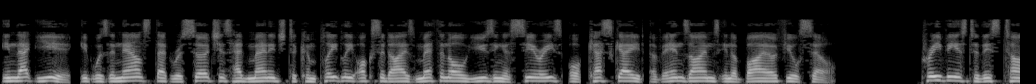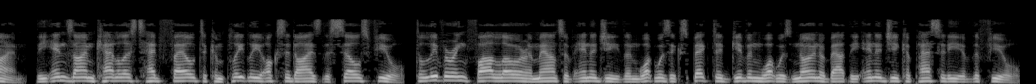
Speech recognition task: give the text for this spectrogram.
In that year, it was announced that researchers had managed to completely oxidize methanol using a series or cascade of enzymes in a biofuel cell. Previous to this time, the enzyme catalysts had failed to completely oxidize the cell's fuel, delivering far lower amounts of energy than what was expected given what was known about the energy capacity of the fuel.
